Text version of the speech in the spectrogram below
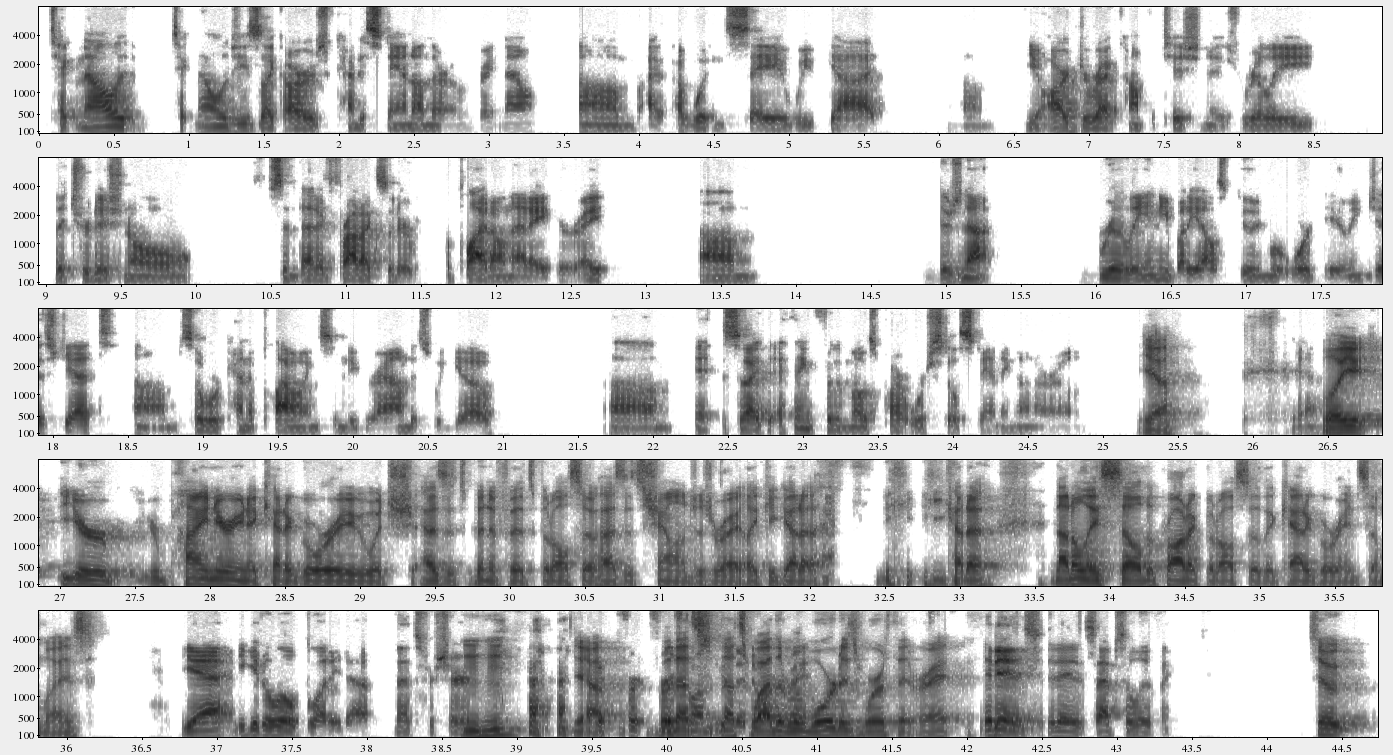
technology technologies like ours kind of stand on their own right now. Um, I, I, wouldn't say we've got, um, you know, our direct competition is really the traditional synthetic products that are applied on that acre, right? Um, there's not really anybody else doing what we're doing just yet. Um, so we're kind of plowing some new ground as we go. Um, so I, I, think for the most part, we're still standing on our own. Yeah. Yeah. Well, you, you're you're pioneering a category which has its benefits, but also has its challenges, right? Like you gotta you gotta not only sell the product, but also the category in some ways. Yeah, you get a little bloodied up. That's for sure. Mm-hmm. Yeah, but that's that's why the right? reward is worth it, right? It is. It is absolutely. So,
